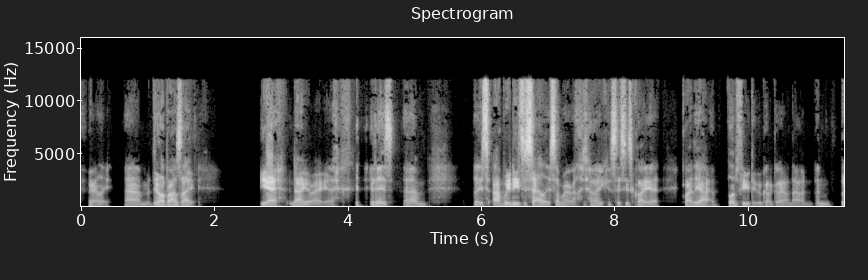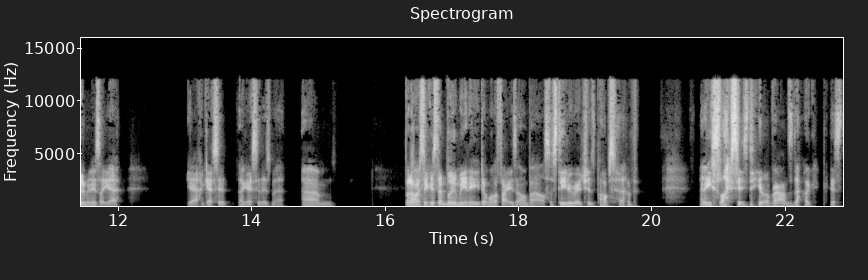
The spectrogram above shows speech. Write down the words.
really. Um, Brown's like, yeah, no, you're right, yeah, it is. Um, it's, uh, we need to settle this somewhere, really, don't we? Because this is quite a quite the uh, blood feud that we've got going on now, and and is like, yeah, yeah, I guess it, I guess it is, mate. Um, but obviously, because then Blue Meanie don't want to fight his own battle, so Stevie Richards pops up and he slices D'Lo Brown's dog this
